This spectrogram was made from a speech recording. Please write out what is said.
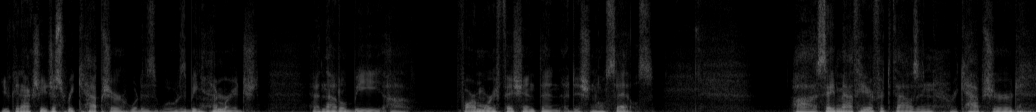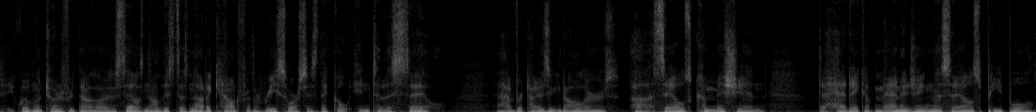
You can actually just recapture what is what is being hemorrhaged, and that'll be uh, far more efficient than additional sales. Uh, same math here, 50,000 recaptured, equivalent to $250,000 of sales. Now, this does not account for the resources that go into the sale advertising dollars, uh, sales commission, the headache of managing the salespeople,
